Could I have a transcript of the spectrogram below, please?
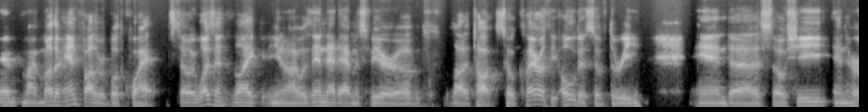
and my mother and father were both quiet. So it wasn't like, you know, I was in that atmosphere of a lot of talk. So Clara's the oldest of three. And uh, so she and her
